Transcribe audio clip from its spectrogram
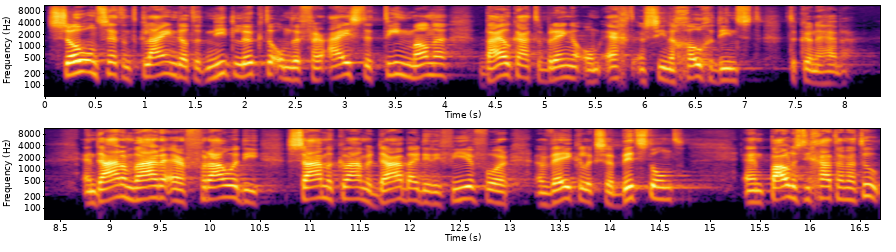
Zo ontzettend klein dat het niet lukte om de vereiste tien mannen bij elkaar te brengen om echt een synagogedienst te kunnen hebben. En daarom waren er vrouwen die samenkwamen daar bij de rivier voor een wekelijkse bidstond. En Paulus die gaat daar naartoe.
